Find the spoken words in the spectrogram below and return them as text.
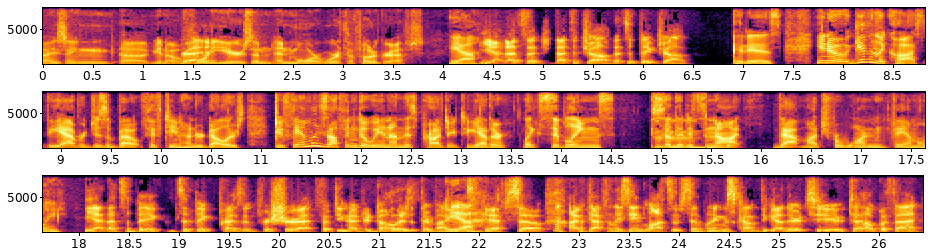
digitizing, uh, you know, Right. 40 years and, and more worth of photographs. Yeah. yeah, that's a that's a job. That's a big job. It is. You know, given the cost, the average is about $1,500. Do families often go in on this project together, like siblings, so that it's Mhm. not that much for one family? Yeah, that's a big it's a big present for sure at fifteen hundred dollars if they're buying Yeah. this gift. So I've definitely seen lots of siblings come together to to help with that.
